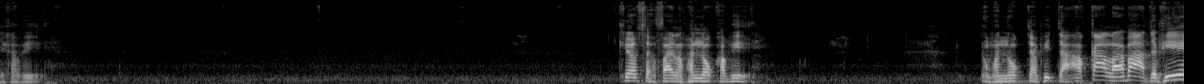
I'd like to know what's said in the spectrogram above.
นี่ครับพี่เขี้ยวเสือไฟหลวงพันนกครับพี่หลวงพันนกจ้ะพี่จ๋าเอาเก้าร้อยบาทจ้ะพี่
